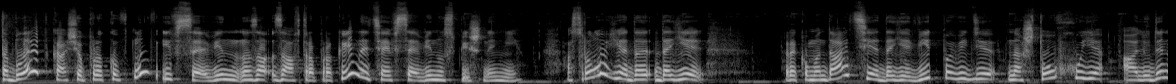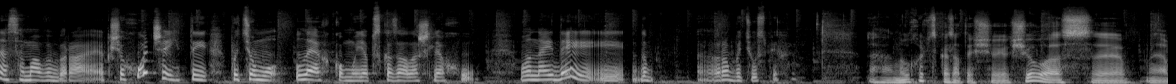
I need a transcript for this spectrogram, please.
таблетка, що проковтнув і все, він завтра прокинеться і все, він успішний. Ні. Астрологія дає рекомендації, дає відповіді, наштовхує, а людина сама вибирає. Якщо хоче йти по цьому легкому, я б сказала, шляху, вона йде і робить успіхи. Ну, хочу сказати, що якщо у вас е, е,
